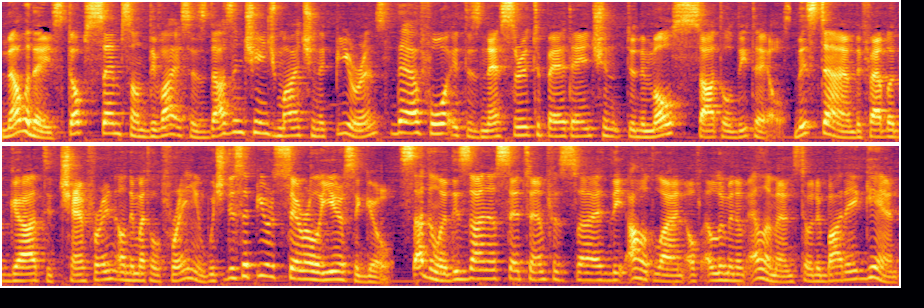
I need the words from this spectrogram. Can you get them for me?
Nowadays, top Samsung devices doesn't change much in appearance, therefore it is necessary to pay attention to the most subtle details. This time the phablet got its chamfering on the metal frame, which disappeared several years ago. Suddenly designers set to emphasize the outline of aluminum elements to the body again,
